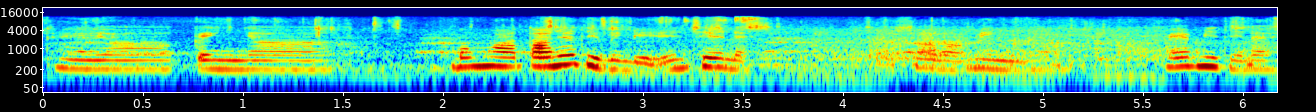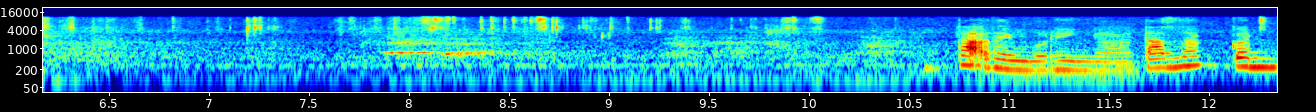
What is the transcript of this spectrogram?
Thì ờ, cành ờ, bông hoa to nhất thì mình để lên trên này. Sau đó mình ghép như thế này. Tạo thành một hình tam giác cân.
